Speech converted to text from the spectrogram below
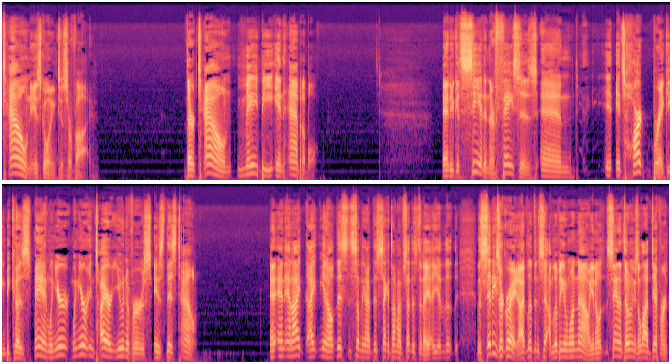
town is going to survive. Their town may be inhabitable. And you can see it in their faces, and it, it's heartbreaking because man, when your when your entire universe is this town, and and, and I, I you know this is something I've this second time I've said this today. The, the cities are great. I've lived in I'm living in one now. You know, San Antonio is a lot different.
